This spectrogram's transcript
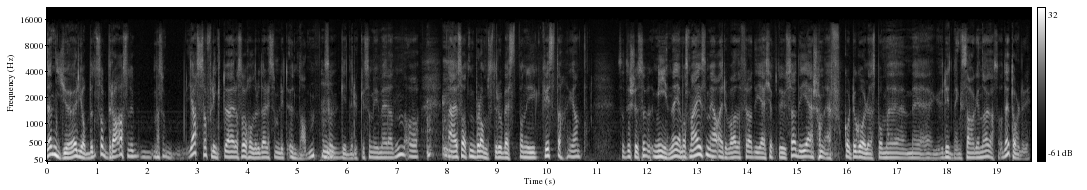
Den gjør jobben så bra. Så du, men så, ja, så flink du er, og så holder du deg liksom litt unna den. Og så gidder du ikke så mye mer av den. Og det er jo sånn at den blomstrer jo best på ny kvist. da, ikke sant? Så til slutt så, Mine hjemme hos meg, som jeg har arva fra de jeg kjøpte huset, de er sånn jeg går til å gå løs på med, med rydningssag en dag. Altså, og det tåler de.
